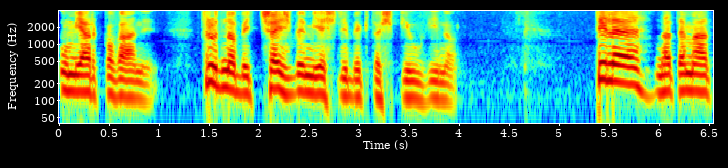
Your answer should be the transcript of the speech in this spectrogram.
umiarkowany. Trudno być trzeźwym, jeśli by ktoś pił wino. Tyle na temat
